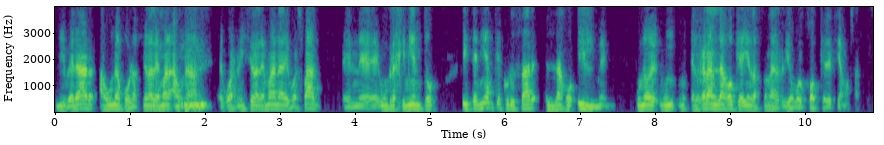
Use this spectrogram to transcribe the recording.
liberar a una población alemana, a una guarnición alemana de Wasbad, en eh, un regimiento, y tenían que cruzar el lago Ilmen, uno, el gran lago que hay en la zona del río Volkhov que decíamos antes.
